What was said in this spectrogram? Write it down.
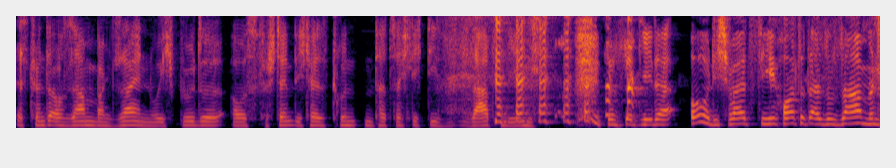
es könnte auch Samenbank sein, nur ich würde aus Verständlichkeitsgründen tatsächlich die Saat nehmen. Sonst denkt jeder, oh, die Schweiz, die hortet also Samen.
